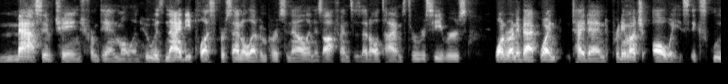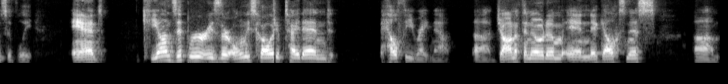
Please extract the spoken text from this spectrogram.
massive change from Dan Mullen, who was 90 plus percent 11 personnel in his offenses at all times through receivers, one running back, one tight end, pretty much always exclusively. And Keon Zipper is their only scholarship tight end healthy right now. Uh, Jonathan Odom and Nick Elksnis, um,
